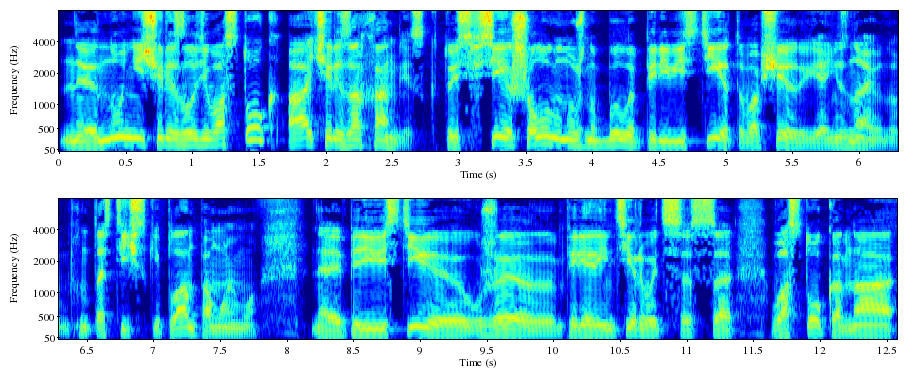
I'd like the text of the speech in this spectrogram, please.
но не через Владивосток, а через Архангельск. То есть все эшелоны нужно было перевести, это вообще, я не знаю, фантастический план, по-моему, перевести, уже переориентировать с востока на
